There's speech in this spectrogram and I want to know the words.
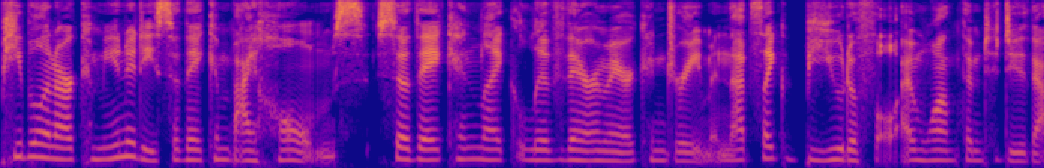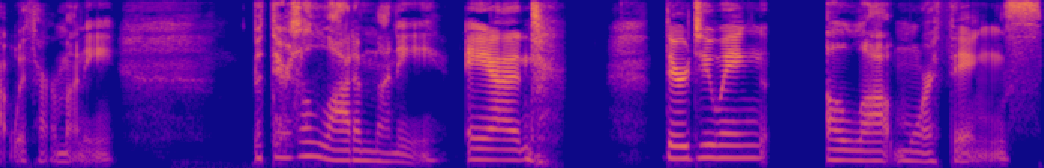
people in our community so they can buy homes, so they can like live their American dream. And that's like beautiful. I want them to do that with our money. But there's a lot of money and they're doing a lot more things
